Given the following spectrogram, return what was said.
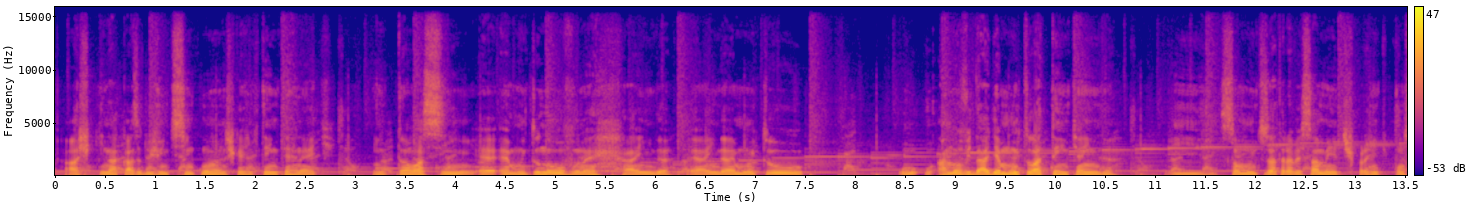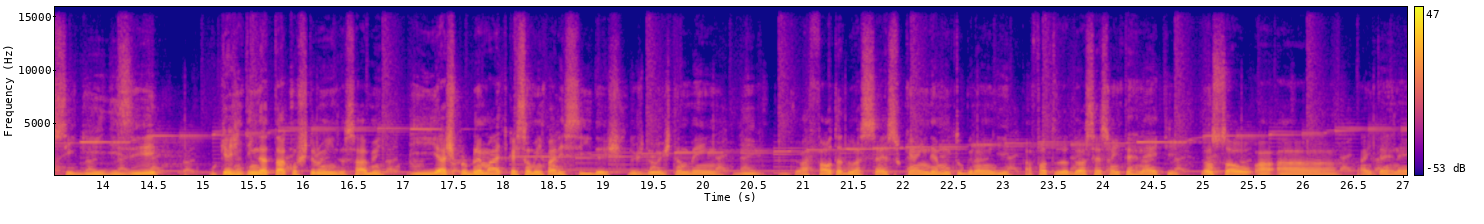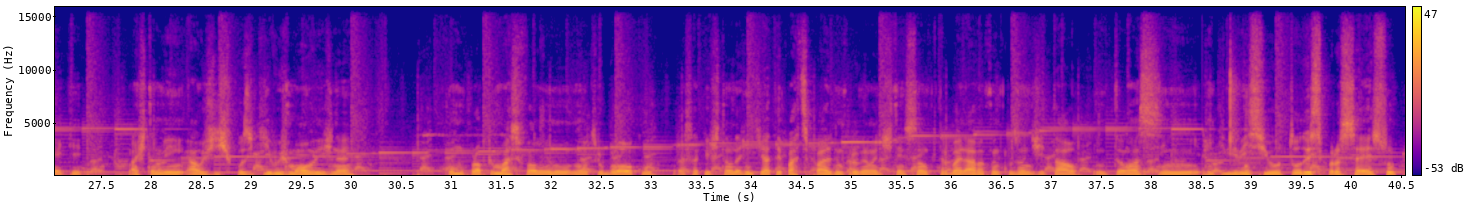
acho que na casa dos 25 anos que a gente tem internet. Então assim, é, é muito novo, né? Ainda. É, ainda é muito. O, a novidade é muito latente ainda. E são muitos atravessamentos para a gente conseguir dizer o que a gente ainda está construindo, sabe? E as problemáticas são bem parecidas dos dois também, de a falta do acesso que ainda é muito grande, a falta do acesso à internet, não só a, a internet, mas também aos dispositivos móveis, né? Como o próprio Márcio falou no, no, outro bloco, essa questão da gente já ter participado de um programa de extensão que trabalhava com inclusão digital. Então, assim, a gente vivenciou todo esse processo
